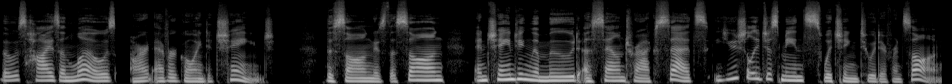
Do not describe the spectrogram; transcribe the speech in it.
those highs and lows aren't ever going to change. The song is the song, and changing the mood a soundtrack sets usually just means switching to a different song.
